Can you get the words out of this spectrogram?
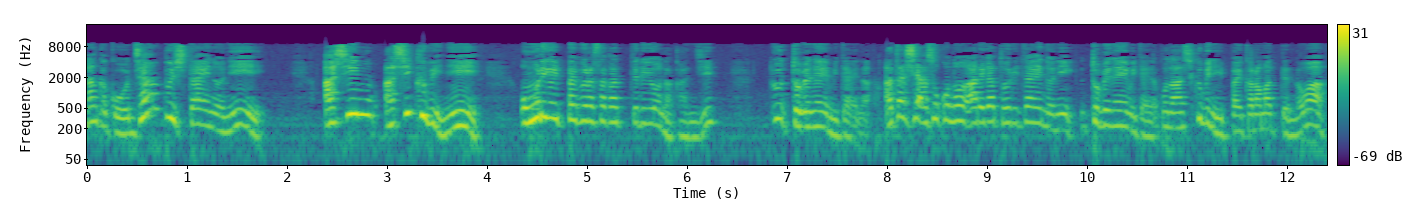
なんかこうジャンプしたいのに足足首に重りがいっぱいぶら下がってるような感じ？う飛べねえみたいな。私あそこのあれが取りたいのに、飛べねえみたいな。この足首にいっぱい絡まってんのは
